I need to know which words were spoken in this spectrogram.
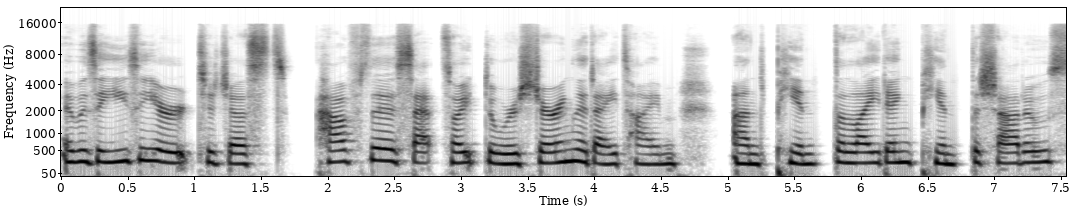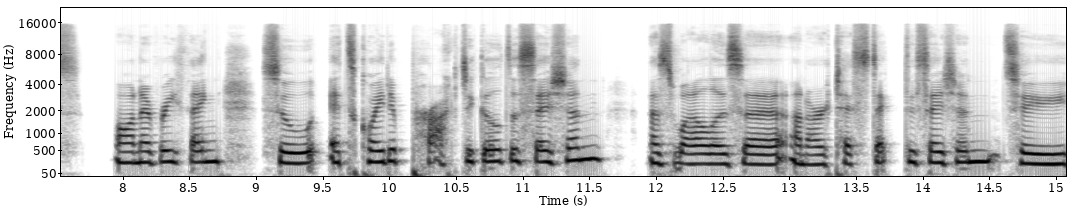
it was easier to just have the sets outdoors during the daytime and paint the lighting, paint the shadows on everything. So it's quite a practical decision as well as a, an artistic decision to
